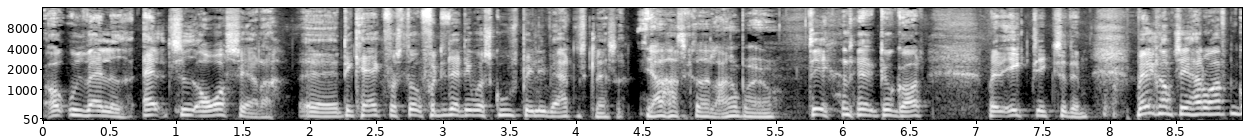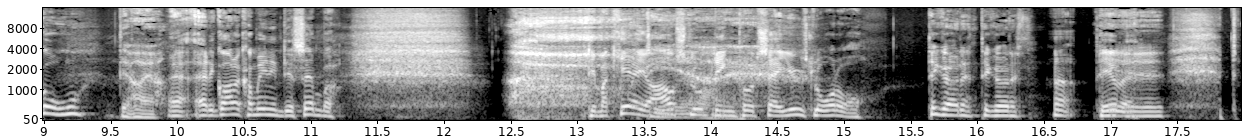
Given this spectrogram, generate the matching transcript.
og udvalget altid overser dig. Øh, det kan jeg ikke forstå, for det der, det var skuespil i verdensklasse. Jeg har skrevet lange breve. Det, det var godt, men ikke, ikke til dem. Velkommen til. Har du haft en god uge? Det har jeg. Ja, er det godt at komme ind i december? Det markerer jo Det er- afslutningen på et seriøst lortår. Det gør det, det gør det. Ja, det er jo det. det,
